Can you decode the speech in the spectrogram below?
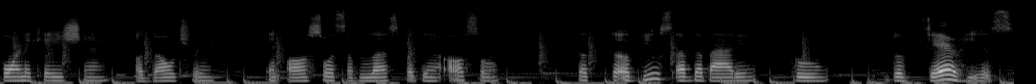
fornication, adultery, and all sorts of lust, but then also the, the abuse of the body through the various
